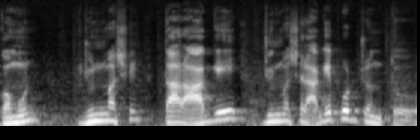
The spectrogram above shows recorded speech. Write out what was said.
গমন, জুন মাসে, তার আগে, জুন মাসের আগে পর্যন্ত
